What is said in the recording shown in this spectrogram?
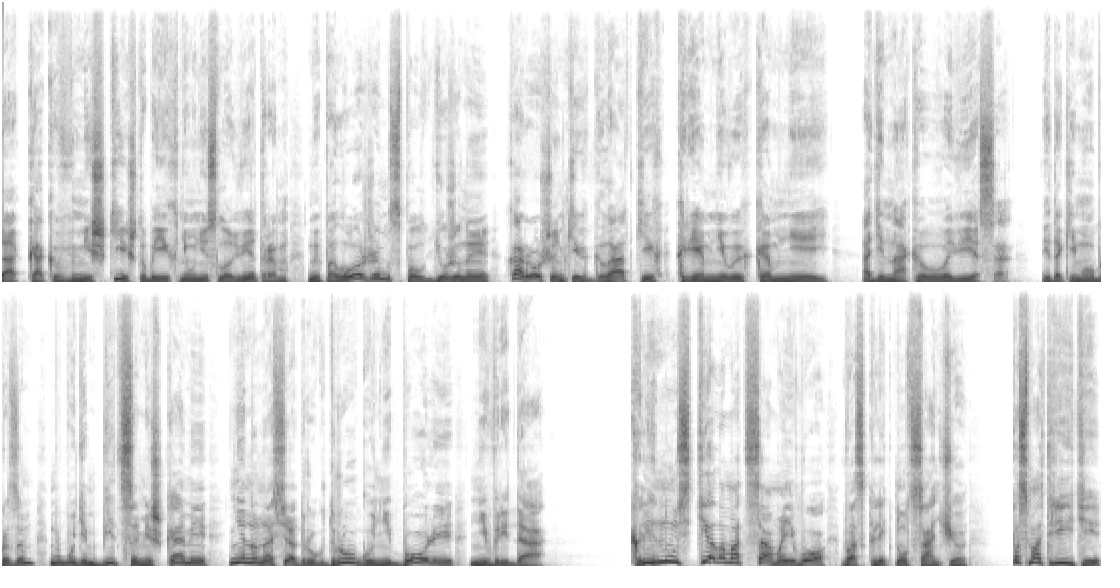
так как в мешки, чтобы их не унесло ветром, мы положим с полдюжины хорошеньких гладких кремниевых камней одинакового веса. И таким образом мы будем биться мешками, не нанося друг другу ни боли, ни вреда. «Клянусь телом отца моего!» — воскликнул Санчо. «Посмотрите,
